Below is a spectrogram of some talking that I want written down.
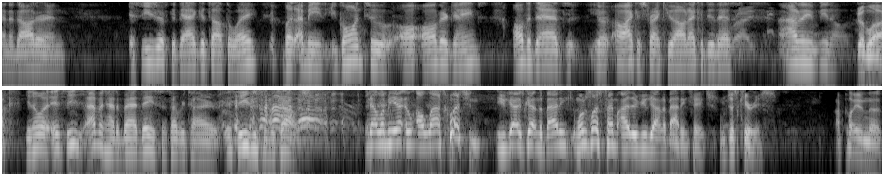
and a daughter, and it's easier if the dad gets out the way. But I mean, you go into all, all their games, all the dads, you know, oh, I could strike you out, I could do this. Right. I don't even, you know, Good luck. you know what? It's easy. I haven't had a bad day since I retired. It's easy from the couch. Now, let me. A last question. You guys got in the batting. When was the last time either of you got in a batting cage? I'm just curious. I played in a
